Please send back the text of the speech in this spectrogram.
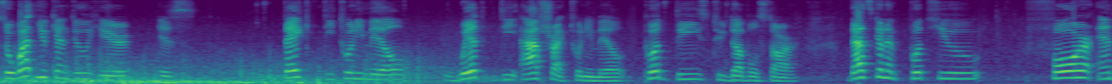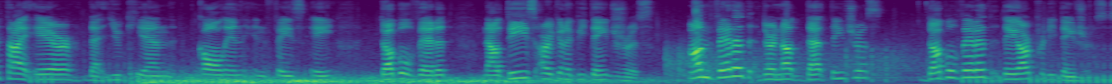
So what you can do here is take the 20 mil with the abstract 20 mil, put these to double star. That's gonna put you four anti-air that you can call in in phase A, double vetted. Now these are going to be dangerous. Unvetted, they're not that dangerous. Double vetted, they are pretty dangerous.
